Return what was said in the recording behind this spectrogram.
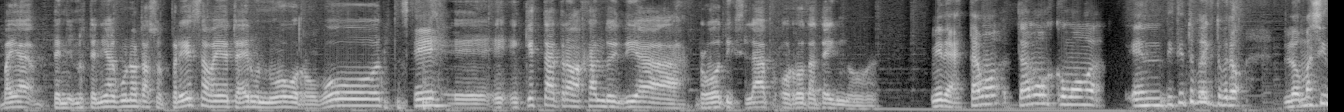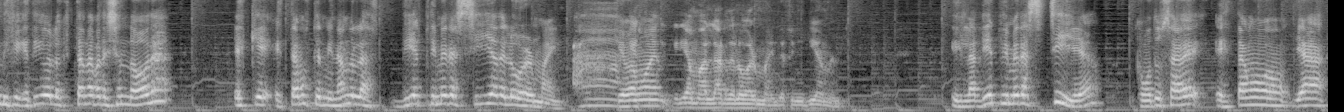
Vaya, ten- ¿Nos tenía alguna otra sorpresa? ¿Vaya a traer un nuevo robot? Sí. Eh, ¿en, en qué está trabajando hoy día Robotics Lab o Rota Tecno? Mira, estamos, estamos como en distintos proyectos, pero lo más significativo de lo que están apareciendo ahora es que estamos terminando las 10 primeras sillas del Overmind. Ah, Que vamos eso a- que queríamos hablar del Overmind, definitivamente. Y las 10 primeras sillas, como tú sabes, estamos ya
